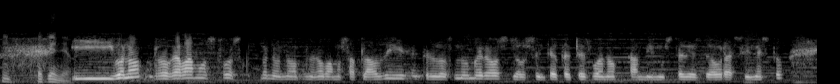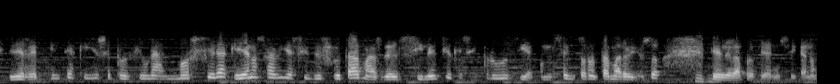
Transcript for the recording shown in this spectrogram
Mm, pequeña. Y bueno, rogábamos, pues, bueno, no, no vamos a aplaudir entre los números, los intérpretes, bueno, cambien ustedes de obra sin esto, y de repente aquello se producía una atmósfera que ya no sabía si disfrutar más del silencio que se producía con ese entorno tan maravilloso que de la propia música, ¿no?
